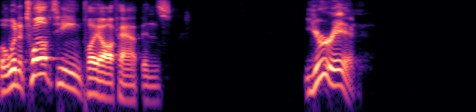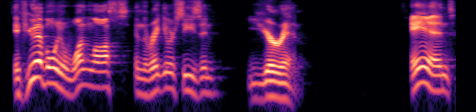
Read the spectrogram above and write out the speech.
But when a 12 team playoff happens, you're in. If you have only one loss in the regular season, you're in. And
